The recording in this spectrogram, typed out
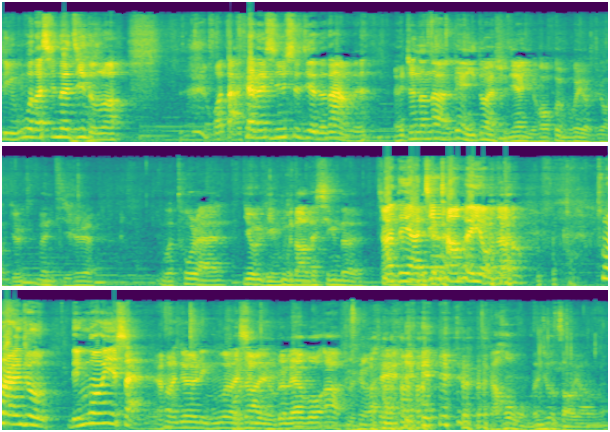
领悟了新的技能了，我打开了新世界的大门。哎，真的，那练一段时间以后，会不会有这种就是问题是，我突然又领悟到了新的啊，对呀、经常会有的，突然就灵光一闪，然后就领悟了新的有个 level up 是吧？对，然后我们就遭殃了。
